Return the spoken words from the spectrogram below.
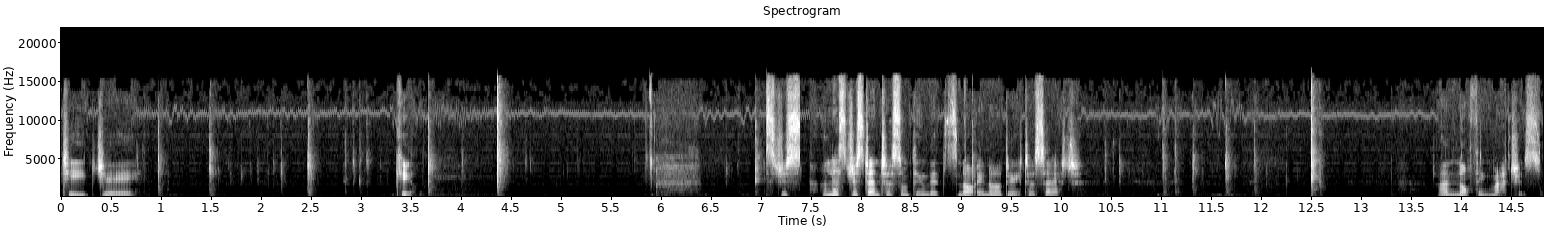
TJ kill. Let's just and let's just enter something that's not in our data set and nothing matches.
